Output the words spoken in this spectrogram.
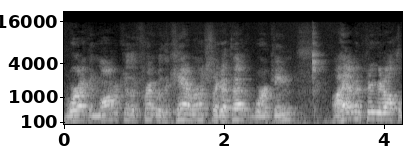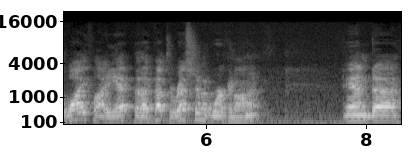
where I can monitor the print with the camera, so I got that working. I haven't figured out the Wi-Fi yet, but I've got the rest of it working on it. And uh,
